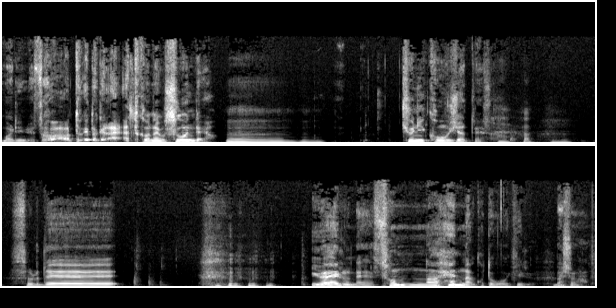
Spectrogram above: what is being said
周りに「そう溶け溶けだ!」とかねすごいんだよ。うんうん急に興奮しちゃってさ。それで いわゆるねそんな変なことが起きる場所なんだ。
